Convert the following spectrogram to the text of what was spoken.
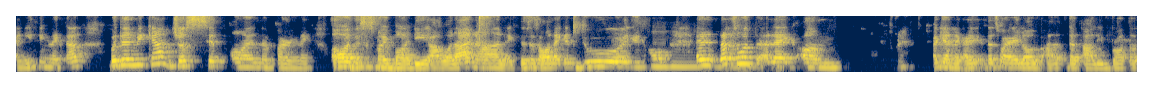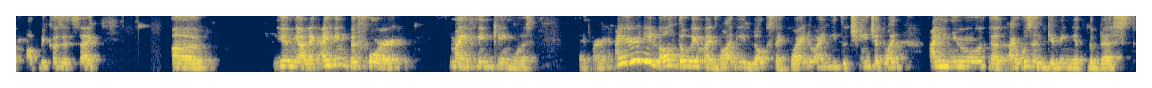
anything like that. But then we can't just sit on a parang like, oh, this is my body, ah, wala na, like this is all I can do, you know. Mhm. And that's what like um again like I that's why I love uh, that Ali brought that up because it's like uh yun nga, like I think before my thinking was like I already love the way my body looks like why do I need to change it when I knew that I wasn't giving it the best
